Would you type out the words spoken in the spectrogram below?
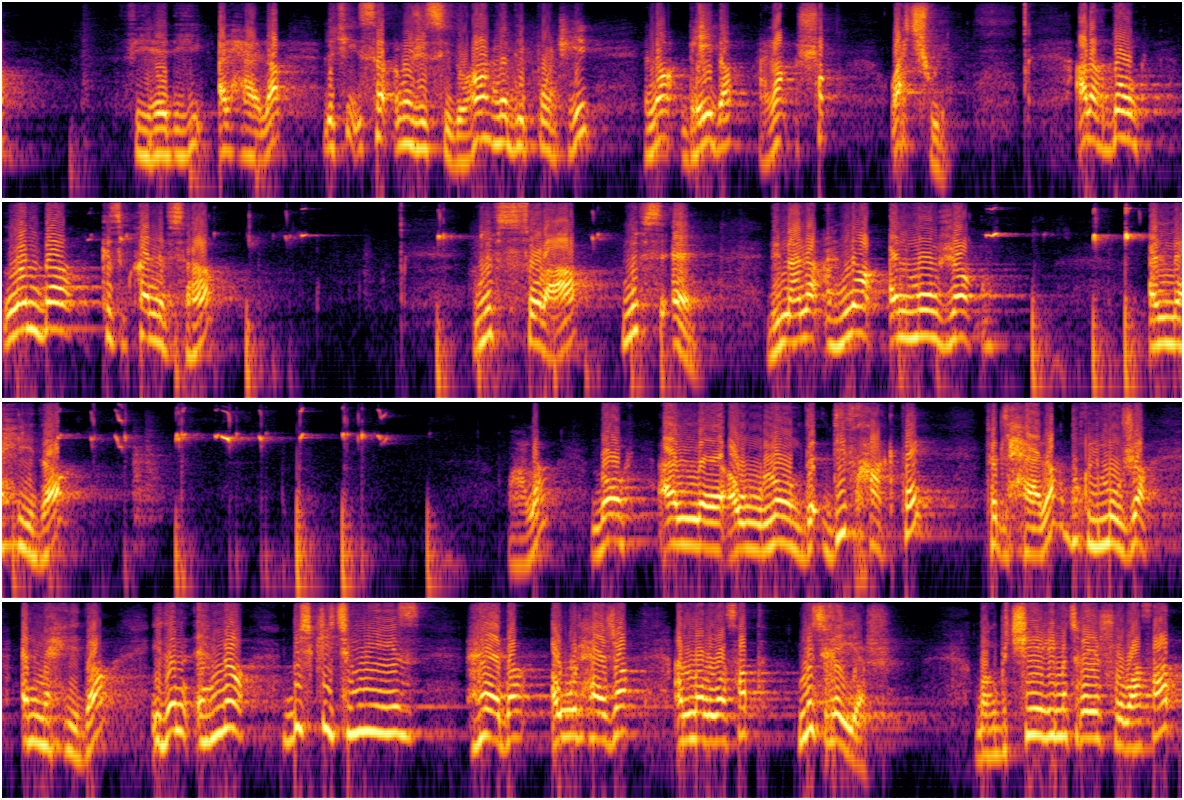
في هذه الحالة. التي سنجسدها. هنا des pointillés هنا بعيدة على الشق واحد شوية. alors donc lambda كتبقى نفسها. نفس السرعة. نفس N بمعنى هنا الموجة المحيدة. voilà. donc ou l'onde diffractée في هذه الحالة. donc الموجة المحيدة. إذا هنا باش كيتميز هذا أول حاجة أن الوسط ما تغيرش donc بالتالي ما تغيرش الوسط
